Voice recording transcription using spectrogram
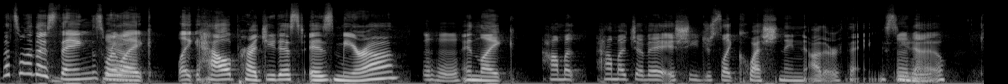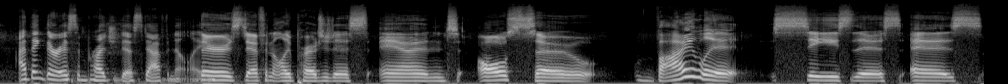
That's one of those things where, Yeah. like, like how prejudiced is Mira, Mm-hmm. and like how much how much of it is she just like questioning other things? You know, I think there is some prejudice, definitely. There's definitely prejudice, and also Violet sees this as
